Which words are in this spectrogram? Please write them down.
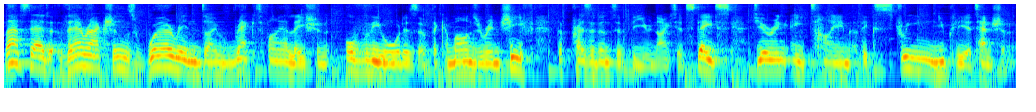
That said, their actions were in direct violation of the orders of the Commander in Chief, the President of the United States, during a time of extreme nuclear tension attention.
